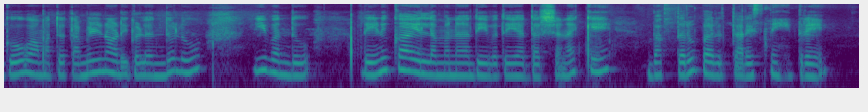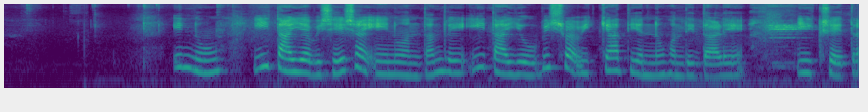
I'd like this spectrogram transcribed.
ಗೋವಾ ಮತ್ತು ತಮಿಳುನಾಡುಗಳಿಂದಲೂ ಈ ಒಂದು ರೇಣುಕಾ ಯಲ್ಲಮ್ಮನ ದೇವತೆಯ ದರ್ಶನಕ್ಕೆ ಭಕ್ತರು ಬರುತ್ತಾರೆ ಸ್ನೇಹಿತರೆ. ಇನ್ನು ಈ ತಾಯಿಯ ವಿಶೇಷ ಏನು ಅಂತಂದರೆ, ಈ ತಾಯಿಯು ವಿಶ್ವವಿಖ್ಯಾತಿಯನ್ನು ಹೊಂದಿದ್ದಾಳೆ. ಈ ಕ್ಷೇತ್ರ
